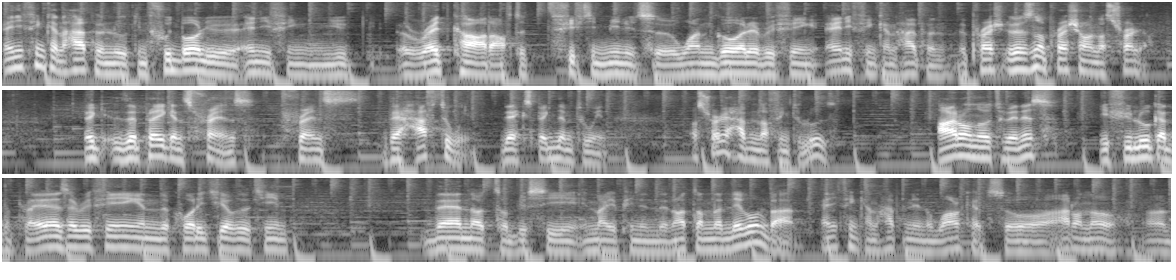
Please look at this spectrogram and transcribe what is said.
Anything can happen. Look, in football, you, anything, you, a red card after 15 minutes, uh, one goal, everything, anything can happen. The pressure, there's no pressure on Australia. They play against France. France, they have to win. They expect them to win. Australia have nothing to lose. I don't know, to be honest. If you look at the players, everything, and the quality of the team, they're not obviously, in my opinion, they're not on that level, but anything can happen in the World Cup. So I don't know. Um,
